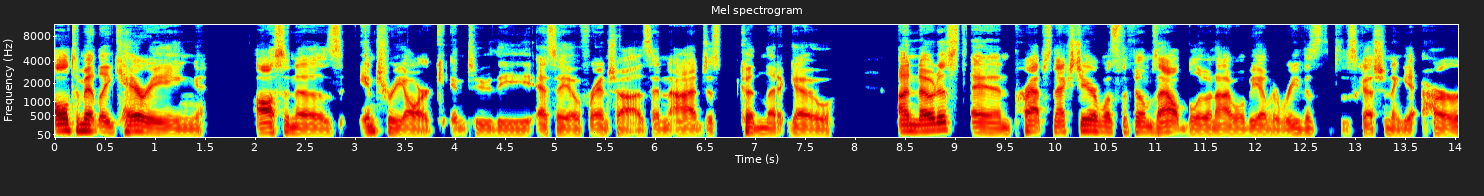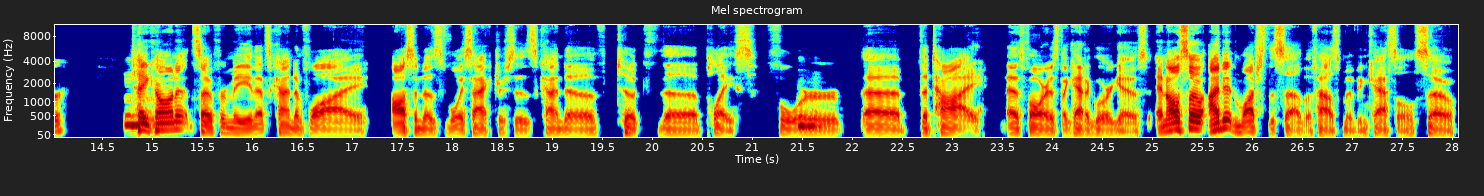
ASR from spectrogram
ultimately carrying Asuna's entry arc into the SAO franchise, and I just couldn't let it go unnoticed. And perhaps next year, once the film's out, Blue and I will be able to revisit the discussion and get her mm-hmm. take on it. So for me, that's kind of why Asuna's voice actresses kind of took the place mm-hmm. for mm-hmm. Uh, the tie as far as the category goes. And also, I didn't watch the sub of Howl's Moving Castle, so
